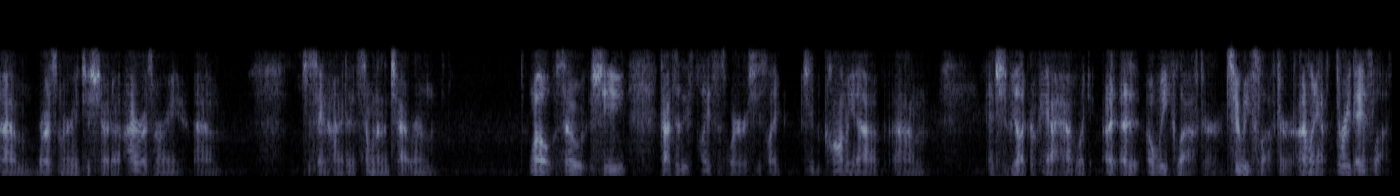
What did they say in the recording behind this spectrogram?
um, Rosemary just showed up. Hi, Rosemary. Um, just saying hi to someone in the chat room. Well, so she got to these places where she's like, she would call me up. Um, and she'd be like, okay, I have like a, a, a week left or two weeks left or I only have three days left.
